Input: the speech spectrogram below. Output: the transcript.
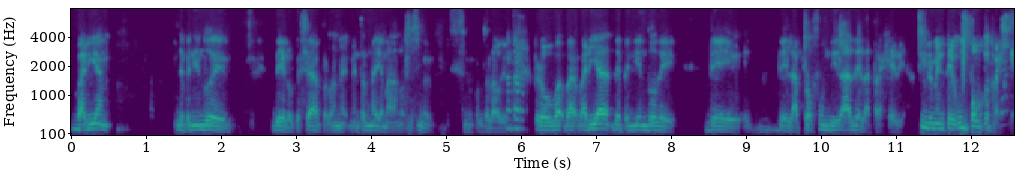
varían dependiendo de, de lo que sea, perdón, me, entra una llamada, no sé si me, si me cortó el audio, pero varía dependiendo de, de, de, la profundidad de la tragedia. Simplemente un poco trágica,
